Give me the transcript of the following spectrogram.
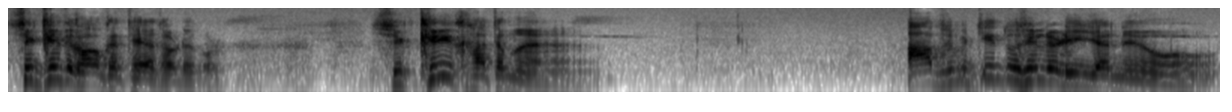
ਸਿੱਖੀ ਦਿਖਾਓ ਕਿੱਥੇ ਆ ਤੁਹਾਡੇ ਕੋਲ। ਸਿੱਖੀ ਖਤਮ ਹੈ। ਆਪਸ ਵਿੱਚ ਹੀ ਤੁਸੀਂ ਲੜੀ ਜਾਂਦੇ ਹੋ।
